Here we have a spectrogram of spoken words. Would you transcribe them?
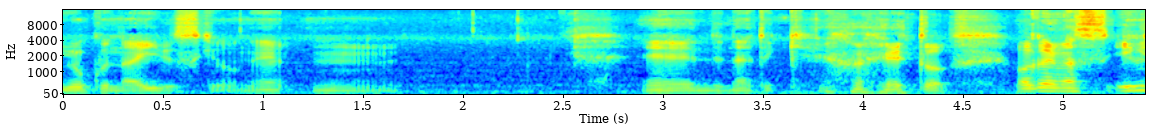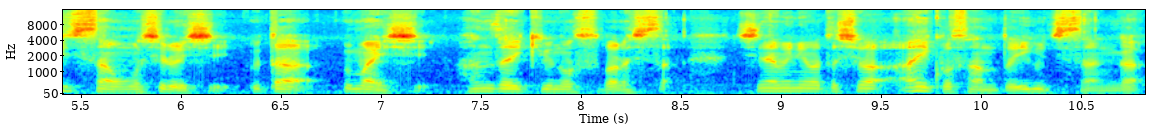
良くないですけどね。うん。えー、で、何やっけ？えっと、わかります。井口さん面白いし、歌うまいし、犯罪級の素晴らしさ。ちなみに私は愛子さんと井口さんが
